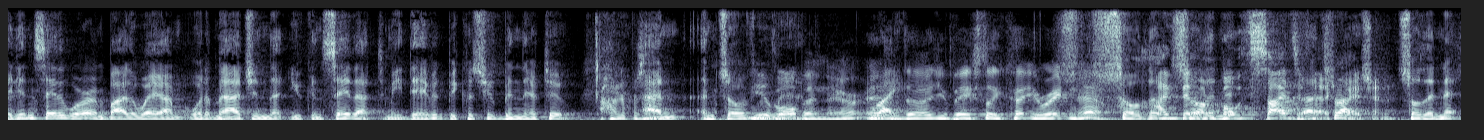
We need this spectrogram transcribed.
I didn't say they were, and by the way, I would imagine that you can say that to me, David, because you've been there too. 100%. And and so have you. We've all been there, and Right. uh, you basically cut your rate in half. So the, I've been so on the ne- both sides of that that's right. equation. So the ne-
